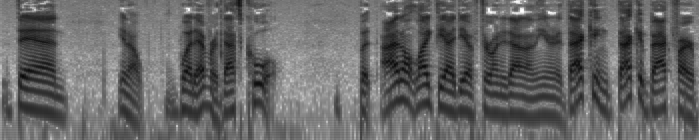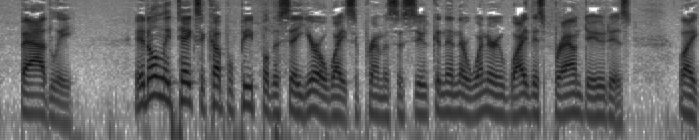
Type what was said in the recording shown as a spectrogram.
then you know, whatever, that's cool. But I don't like the idea of throwing it out on the internet. That can that could backfire badly. It only takes a couple people to say you're a white supremacist, Zook, and then they're wondering why this brown dude is like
